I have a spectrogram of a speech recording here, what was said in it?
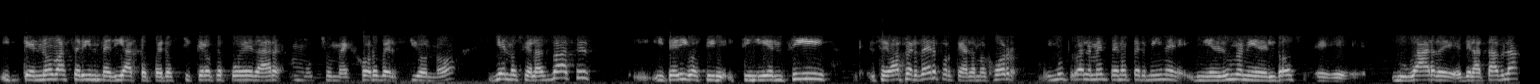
y que no va a ser inmediato, pero sí creo que puede dar mucho mejor versión, ¿no? Yéndose a las bases y, y te digo, si, si en sí se va a perder porque a lo mejor muy probablemente no termine ni el uno ni el dos eh, lugar de, la tabla,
